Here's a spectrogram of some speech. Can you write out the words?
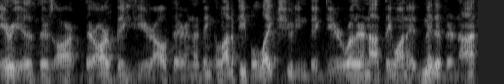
areas there's are there are big deer out there, and I think a lot of people like shooting big deer, whether or not they want to admit it or not.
